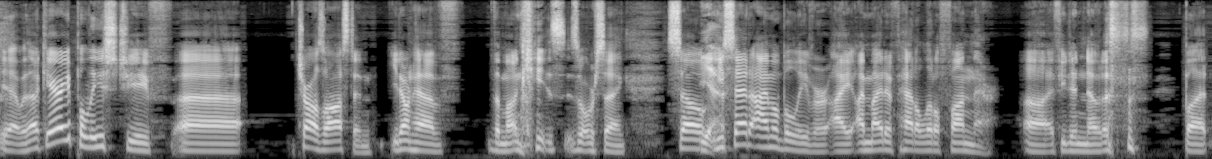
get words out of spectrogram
yeah, without Gary Police Chief uh, Charles Austin, you don't have the monkeys, is what we're saying. So Yeah. he said, I'm a believer. I, I might have had a little fun there, uh, if you didn't notice. but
